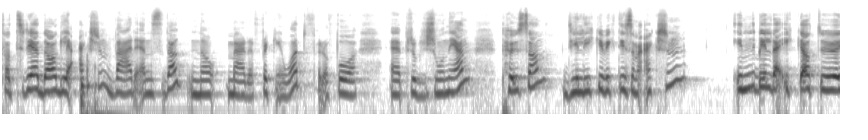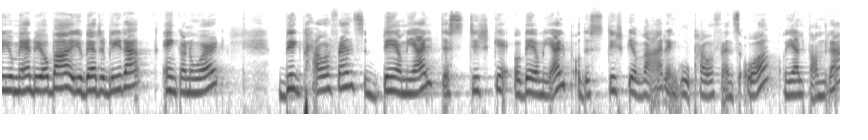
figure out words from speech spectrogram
Ta tre daglige action hver eneste dag, no matter fricking what, for å få eh, progresjon igjen. Pausene de er like viktige som action. Innbill deg ikke at du, jo mer du jobber, jo bedre blir det. Ain't gonna work. Big Power Friends, be om hjelp. Det styrker å be om hjelp, og det styrker å være en god Power Friends òg, og hjelpe andre.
